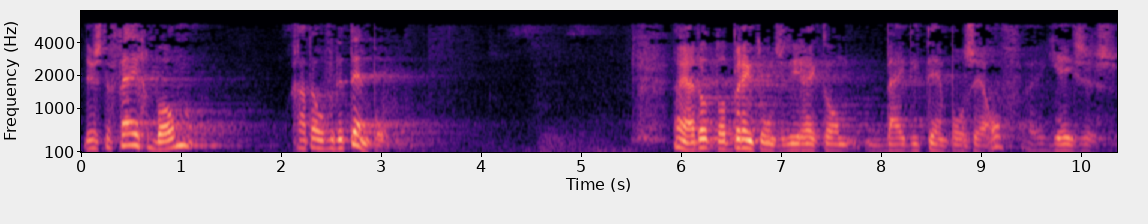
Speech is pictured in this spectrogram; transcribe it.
Dus de vijgenboom gaat over de tempel. Nou ja, dat, dat brengt ons direct dan bij die tempel zelf. Eh, Jezus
